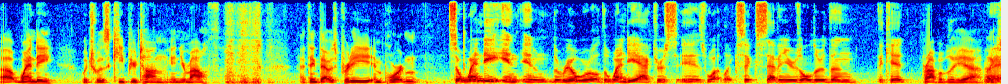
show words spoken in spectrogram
uh, Wendy, which was keep your tongue in your mouth. I think that was pretty important. So Wendy in in the real world, the Wendy actress is what like six seven years older than the kid. Probably, yeah. Like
